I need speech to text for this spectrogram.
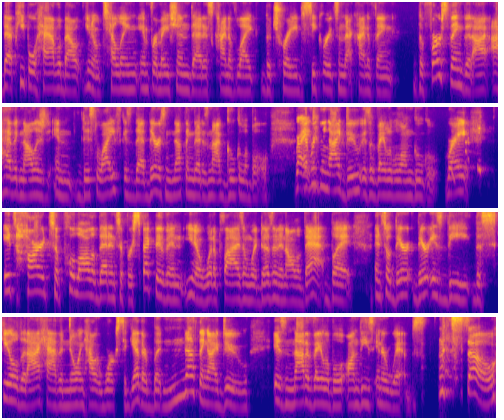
that people have about, you know, telling information that is kind of like the trade secrets and that kind of thing. The first thing that I, I have acknowledged in this life is that there's nothing that is not Googleable. Right. Everything I do is available on Google, right? it's hard to pull all of that into perspective and you know what applies and what doesn't and all of that but and so there there is the the skill that i have in knowing how it works together but nothing i do is not available on these interwebs. So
